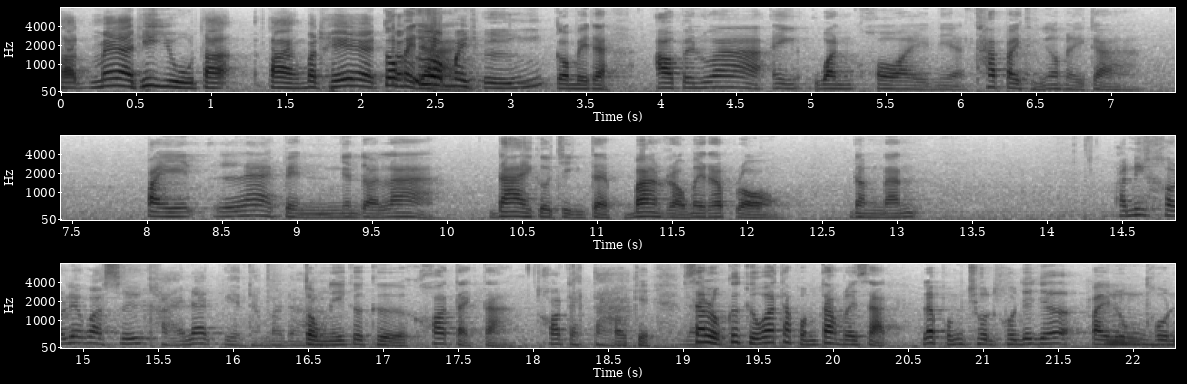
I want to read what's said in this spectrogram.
ษัทแม่ที่อยู่ตะต่างประเทศก็ไม่ได้เอื้อมไม่ถึงก็ไม่ได้ เอาเป็นว่าไอ้วันคอยเนี่ยถ้าไปถึงอเมริกา ไปแลกเป็นเงินดอลลาร์ได้ก็จริงแต่บ้านเราไม่รับรอง ดังนั้น อันนี้เขาเรียกว่าซื้อขายแลกเปลี่ยนธรรมดาตรงนี้ก็คือข้อแตกต่าง ข้อแตกต่างโอเคสรุปก็คือว่าถ้าผมตั้งบริษัท แล้วผมชวนคนเยอะๆ ไปลงทุน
